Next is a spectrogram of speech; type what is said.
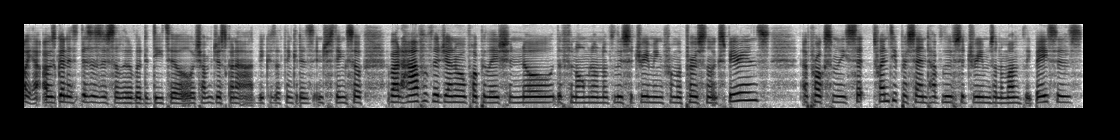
Oh yeah, I was gonna. This is just a little bit of detail which I'm just gonna add because I think it is interesting. So, about half of the general population know the phenomenon of lucid dreaming from a personal experience. Approximately 20% have lucid dreams on a monthly basis,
